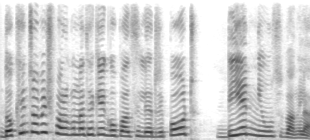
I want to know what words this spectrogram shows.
দক্ষিণ চব্বিশ পরগনা থেকে গোপাল সিলের রিপোর্ট ডিএন নিউজ বাংলা।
